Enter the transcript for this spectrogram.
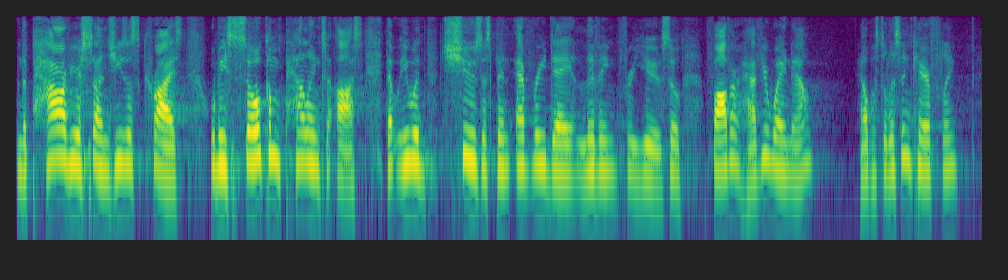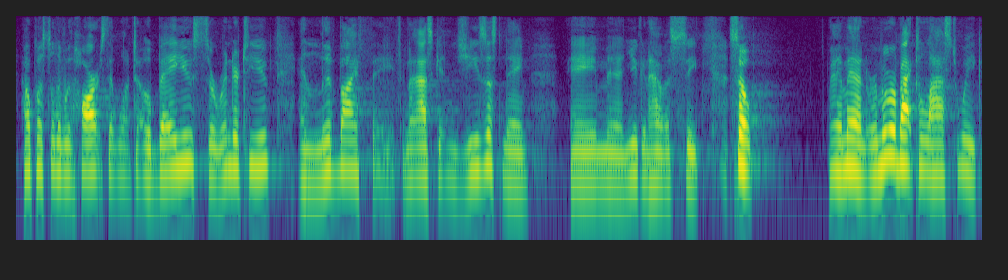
and the power of your Son, Jesus Christ, will be so compelling to us that we would choose to spend every day living for you. So, Father, have your way now. Help us to listen carefully. Help us to live with hearts that want to obey you, surrender to you, and live by faith. And I ask it in Jesus' name, amen. You can have a seat. So, amen. Remember back to last week.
